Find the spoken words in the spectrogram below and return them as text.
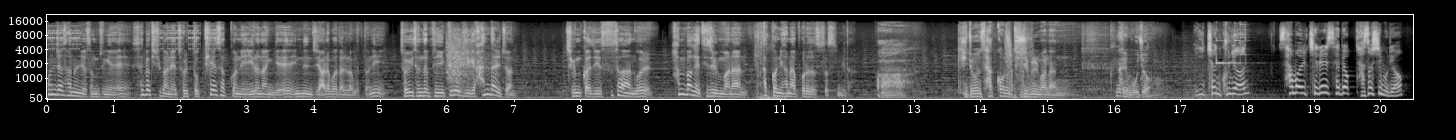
혼자 사는 여성 중에 새벽 시간에 절도 피해 사건이 일어난 게 있는지 알아봐 달라고 했더니 저희 전담팀이 꾸려지기 한 달 전 지금까지 수사한 걸 한 방에 뒤질 만한 사건이 하나 벌어졌었습니다. 아, 기존 사건을 뒤집을 만한 그게 뭐죠? 2009년 3월 7일 새벽 5시 무렵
